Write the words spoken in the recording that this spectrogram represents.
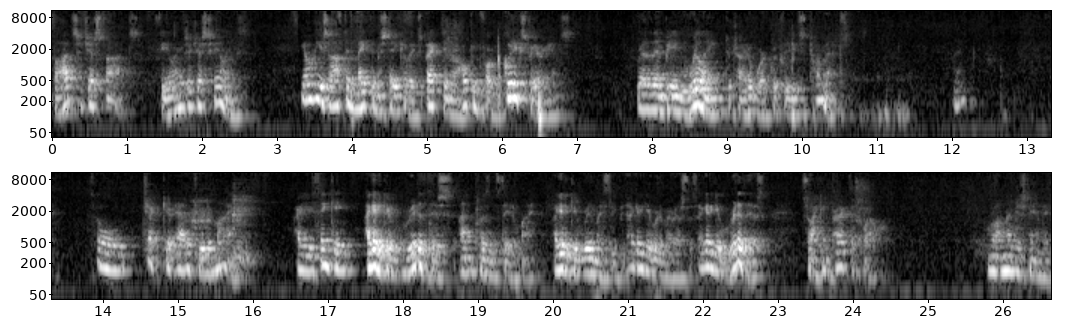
Thoughts are just thoughts. Feelings are just feelings. Yogis often make the mistake of expecting or hoping for a good experience rather than being willing to try to work with these torments. Right? Check your attitude of mind. Are you thinking, I gotta get rid of this unpleasant state of mind. I gotta get rid of my sleeping. I gotta get rid of my restlessness. I gotta get rid of this so I can practice well. Wrong understanding.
